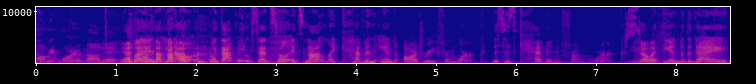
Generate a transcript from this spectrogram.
Tell me more about it. Yeah. But you know, with that being said, so it's not like Kevin and Audrey from work. This is Kevin from work. So at the end of the day,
